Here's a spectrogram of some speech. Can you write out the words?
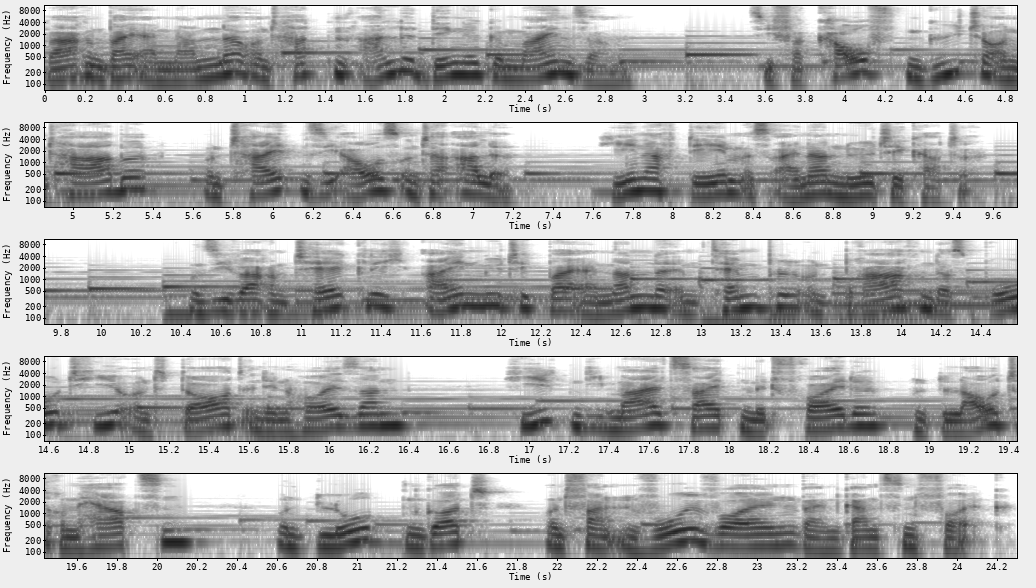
waren beieinander und hatten alle Dinge gemeinsam. Sie verkauften Güter und Habe und teilten sie aus unter alle, je nachdem es einer nötig hatte. Und sie waren täglich einmütig beieinander im Tempel und brachen das Brot hier und dort in den Häusern, hielten die Mahlzeiten mit Freude und lauterem Herzen und lobten Gott und fanden Wohlwollen beim ganzen Volk.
